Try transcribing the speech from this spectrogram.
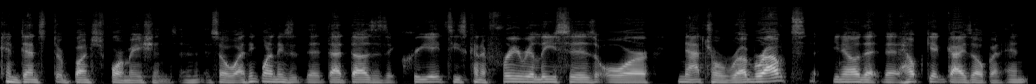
condensed or bunched formations. And so I think one of the things that, that, that does is it creates these kind of free releases or natural rub routes, you know, that, that help get guys open. And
